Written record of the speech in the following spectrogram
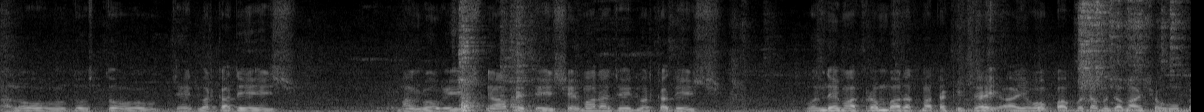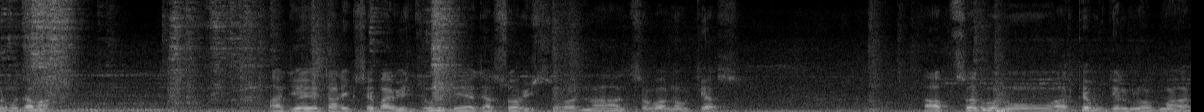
હાલો દોસ્તો, જય દ્વારકાધીશ. માંગો વીસ ને આપે દેશ છે મારા જય દ્વારકાધીશ. વંદે માતરમ, ભારત માતા કી જય. આઈ હોપ આપ બધા મજામાં છો હું પણ મજામાં. આજે તારીખ છે બાવીસ જૂન બે હજાર ચોવીસ, સવારના સવારનો ઇતિહાસ આપ સર્વનું આર કે બુજેલ વ્લોગમાં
